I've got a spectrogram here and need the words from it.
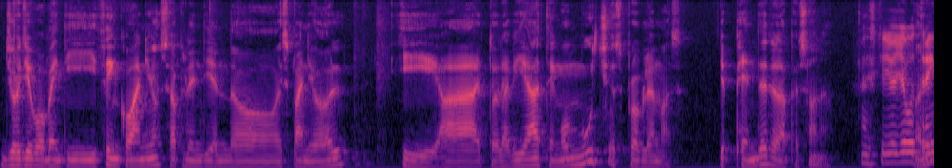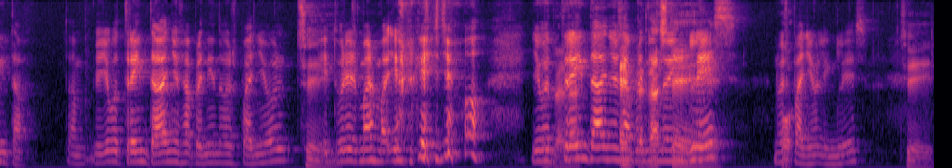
Yo llevo 25 años aprendiendo español y ah, todavía tengo muchos problemas. Depende de la persona. Es que yo llevo 30. Tam- Yo llevo 30 años aprendiendo español Sí. y tú eres más mayor que yo. Llevo Es verdad. 30 años aprendiendo Empezaste- inglés. No Oh. español, inglés. Sí,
